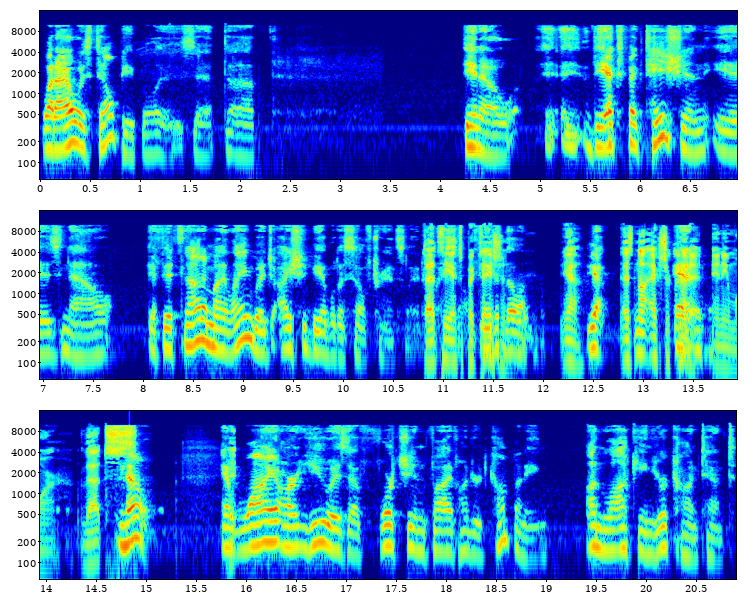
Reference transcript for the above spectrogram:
what I always tell people is that uh, you know the expectation is now if it's not in my language, I should be able to self translate. That's the expectation. Yeah. Yeah. It's not extra credit and, anymore. That's no. And it, why aren't you, as a Fortune 500 company, unlocking your content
